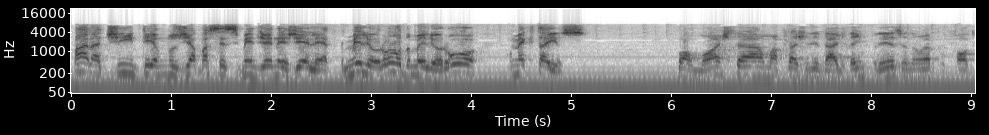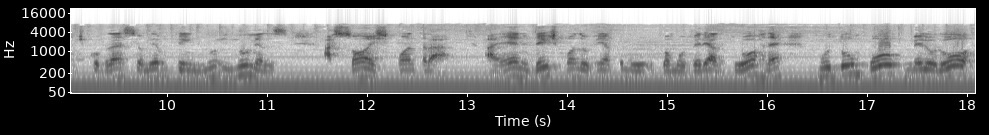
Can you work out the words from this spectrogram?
Paraty em termos de abastecimento de energia elétrica? Melhorou, não melhorou? Como é que está isso? Bom, mostra uma fragilidade da empresa, não é por falta de cobrança, eu mesmo tenho inúmeras ações contra a Enio, desde quando eu vinha como, como vereador, né? Mudou um pouco, melhorou,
